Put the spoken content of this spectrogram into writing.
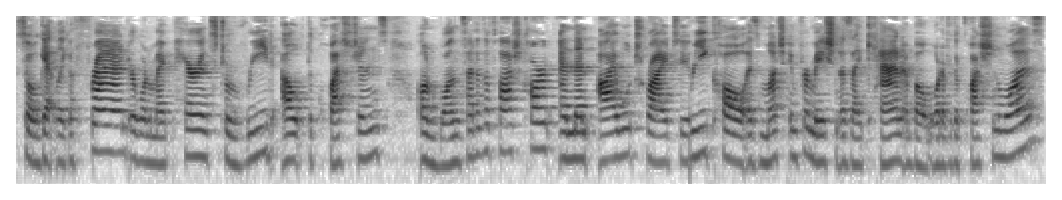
So I'll get like a friend or one of my parents to read out the questions on one side of the flashcard, and then I will try to recall as much information as I can about whatever the question was.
